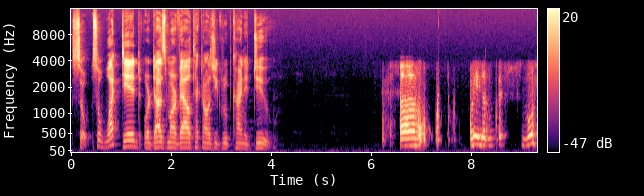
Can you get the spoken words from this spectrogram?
So so what did or does Marvell Technology Group kind of do? Uh, I mean, the its most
